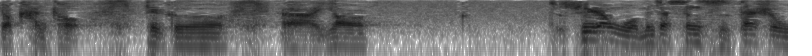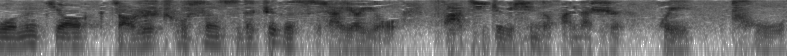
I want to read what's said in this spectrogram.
要看透，这个呃要。虽然我们在生死，但是我们只要早日出生死的这个思想要有，发起这个心的话，那是会出，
